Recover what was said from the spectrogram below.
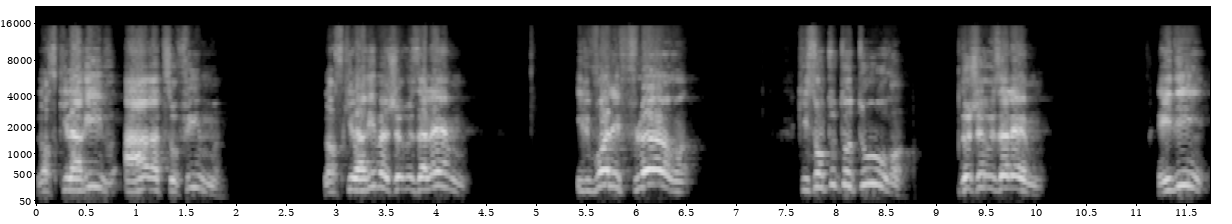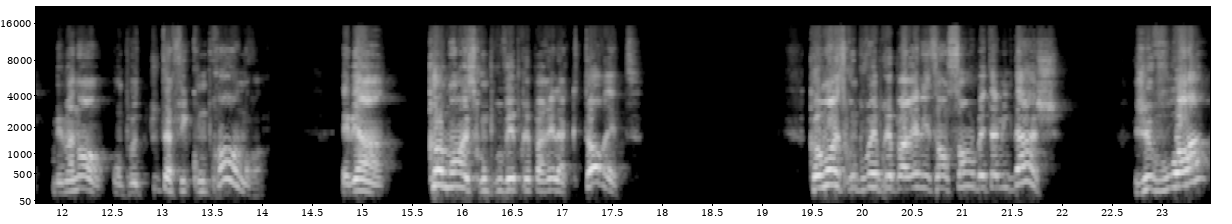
lorsqu'il arrive à Aratsofim, lorsqu'il arrive à Jérusalem, il voit les fleurs qui sont tout autour de Jérusalem. Et il dit, mais maintenant, on peut tout à fait comprendre, eh bien, comment est-ce qu'on pouvait préparer la Ktoret Comment est-ce qu'on pouvait préparer les encens au Beth je vois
